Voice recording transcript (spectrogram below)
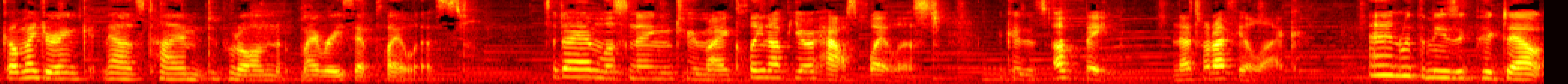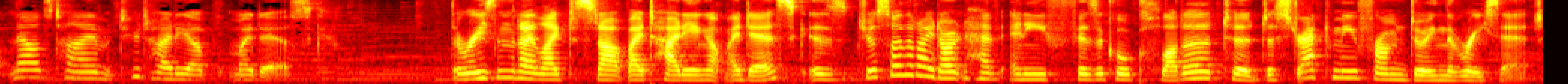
Got my drink, now it's time to put on my reset playlist. Today I'm listening to my Clean Up Your House playlist because it's upbeat, and that's what I feel like. And with the music picked out, now it's time to tidy up my desk. The reason that I like to start by tidying up my desk is just so that I don't have any physical clutter to distract me from doing the reset.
